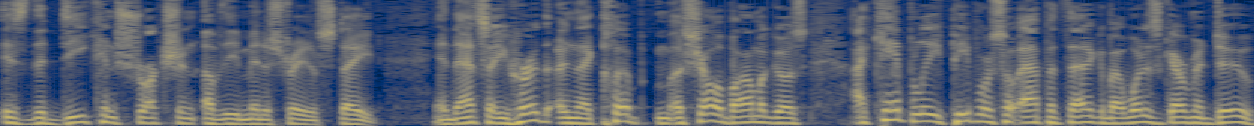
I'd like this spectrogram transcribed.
is the deconstruction of the administrative state. And that's how you heard in that clip. Michelle Obama goes, I can't believe people are so apathetic about what does government do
